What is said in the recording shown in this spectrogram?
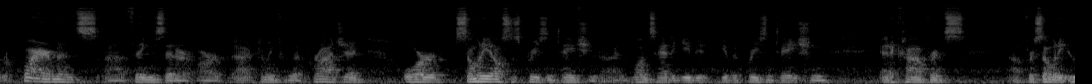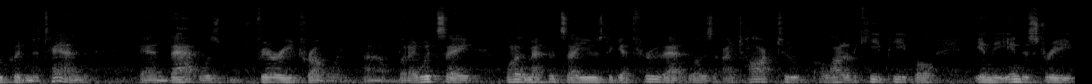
requirements, things that are, are coming from the project, or somebody else's presentation. I once had to give, it, give a presentation at a conference for somebody who couldn't attend, and that was very troubling. Uh, but I would say one of the methods I used to get through that was I talked to a lot of the key people in the industry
